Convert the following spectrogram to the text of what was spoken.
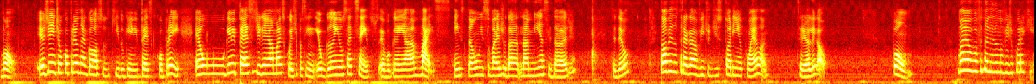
Bom, eu, gente, eu comprei um negócio aqui do Game Pass que eu comprei. É o Game Pass de ganhar mais coisas. Tipo assim, eu ganho 700, eu vou ganhar mais. Então, isso vai ajudar na minha cidade. Entendeu? Talvez eu traga vídeo de historinha com ela. Seria legal. Bom, mas eu vou finalizando o vídeo por aqui.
